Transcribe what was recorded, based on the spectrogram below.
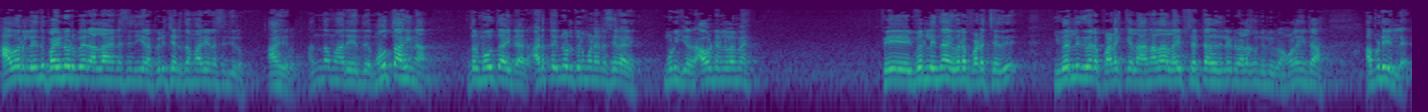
அவர்லேருந்து பதினோரு பேர் எல்லாம் என்ன செஞ்சுக்கிறான்? பிரிச்சு எடுத்த மாதிரி என்ன செஞ்சிடும் ஆகிரும். அந்த மாதிரி இது மௌத்தாகினா ஒருத்தர் மௌத்தாகிட்டார். அடுத்த இன்னொரு திருமணம் என்ன செய்கிறாரு முடிக்கிறார். அவர்கிட்ட நிலைமை? பே இவர்லேருந்து தான் இவரை படைச்சது. இவர்லேருந்து இவரை படைக்கல. அதனால லைஃப் செட் ஆகுது இல்லைன்னு விளக்கம் சொல்லிடுவாங்க. வழங்கிட்டா அப்படி இல்லை.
